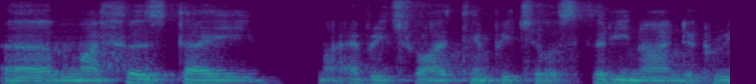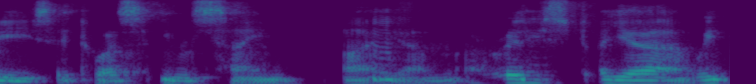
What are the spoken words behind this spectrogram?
um, my first day, my average ride temperature was 39 degrees. It was insane. I, hmm. um, I really, yeah, we,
